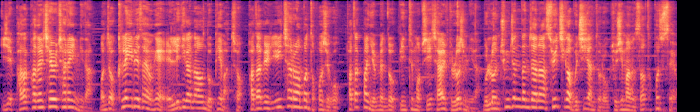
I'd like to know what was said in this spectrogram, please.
이제 바닥판을 채울 차례입니다. 먼저 클레이를 사용해 LED가 나온 높이에 맞춰 바닥을 1차로 한번 덮어주고 바닥판 옆면도 빈틈없이 잘 둘러줍니다. 물론 충전 단자나 스위치가 묻히지 않도록 조심하면서 덮어주세요.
